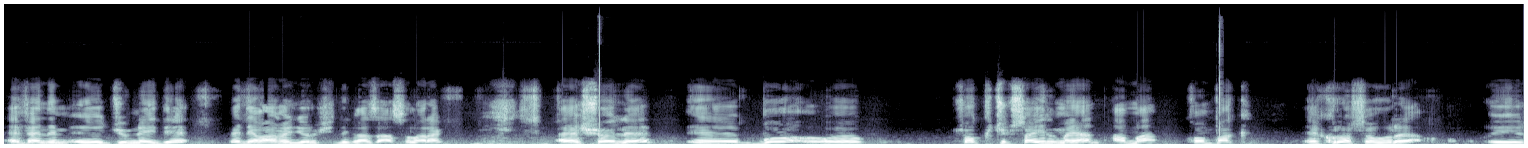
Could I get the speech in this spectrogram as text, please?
efendim e, cümleydi ve devam ediyorum şimdi gaza asılarak. E, şöyle e, bu e, çok küçük sayılmayan ama kompakt e, crossover'ı e,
